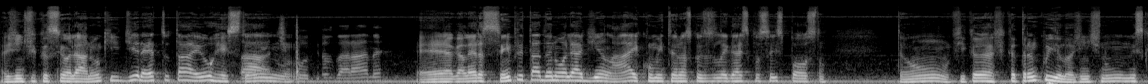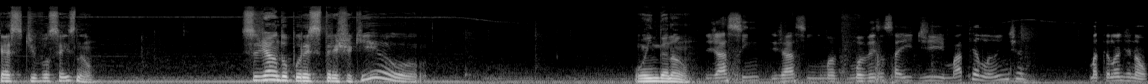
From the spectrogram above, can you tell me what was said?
A gente fica assim olhar, não, que direto tá eu, restando. Tá, tipo, Deus dará, né? É, a galera sempre tá dando uma olhadinha lá e comentando as coisas legais que vocês postam. Então, fica, fica tranquilo, a gente não, não esquece de vocês, não. Você já andou por esse trecho aqui ou. Ou ainda não? Já sim, já sim. Uma, uma vez eu saí de Matelândia Matelândia não,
